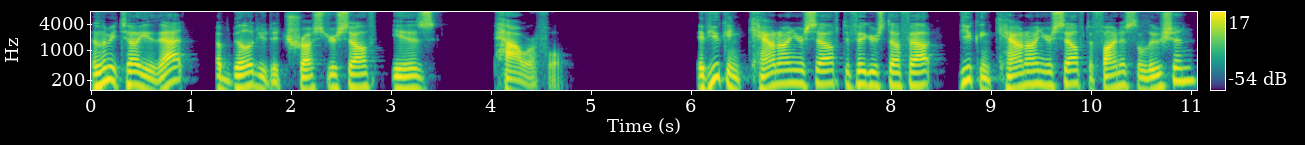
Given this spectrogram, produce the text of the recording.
And let me tell you, that ability to trust yourself is powerful. If you can count on yourself to figure stuff out, if you can count on yourself to find a solution,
